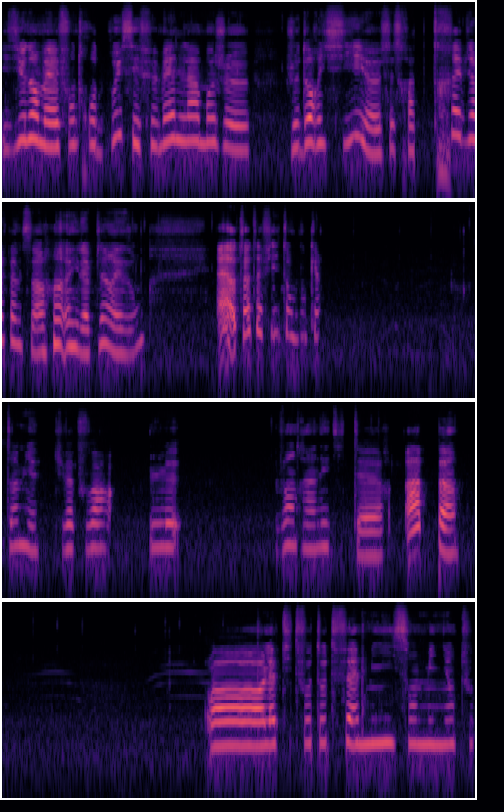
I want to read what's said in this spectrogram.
Il dit non mais elles font trop de bruit ces femelles là. Moi je je dors ici. Euh, ce sera très bien comme ça. il a bien raison. Ah toi t'as fini ton bouquin tant mieux. Tu vas pouvoir le vendre à un éditeur. Hop Oh, la petite photo de famille, ils sont mignons tout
